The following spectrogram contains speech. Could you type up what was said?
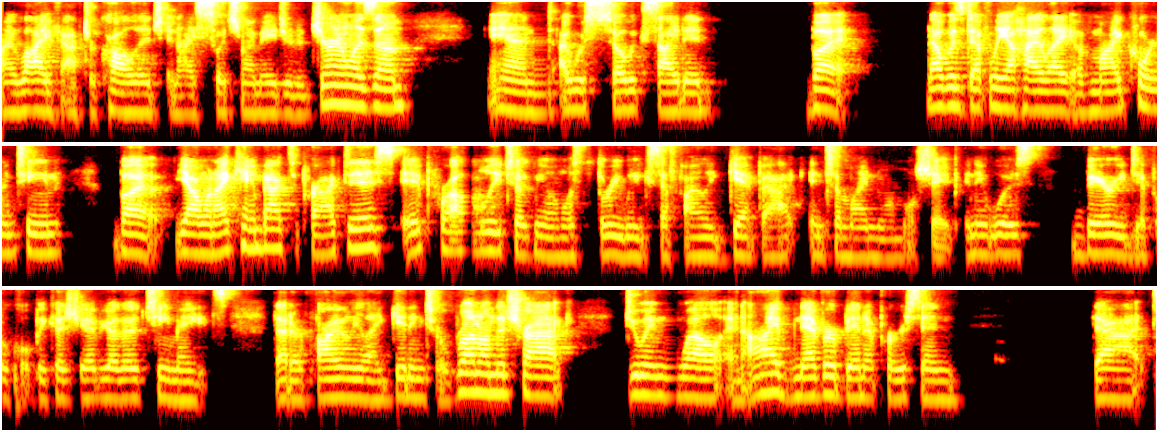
my life after college and i switched my major to journalism and i was so excited. But that was definitely a highlight of my quarantine. But yeah when i came back to practice it probably took me almost three weeks to finally get back into my normal shape. And it was very difficult because you have your other teammates that are finally like getting to run on the track, doing well. And I've never been a person that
